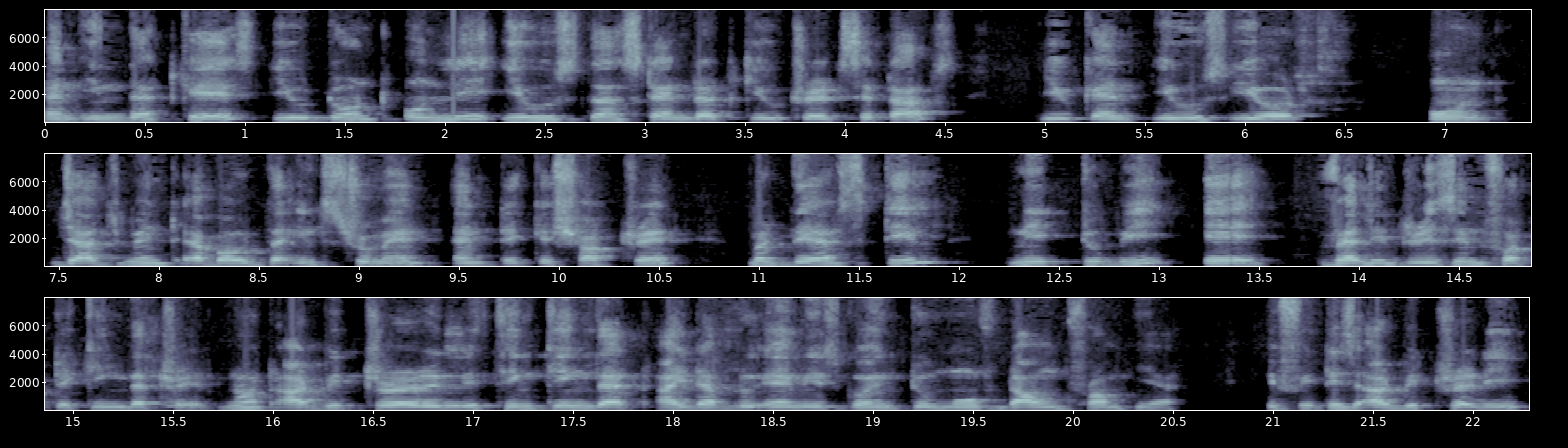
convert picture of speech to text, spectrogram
And in that case, you don't only use the standard Q trade setups, you can use your own judgment about the instrument and take a short trade but there still need to be a valid reason for taking the trade not arbitrarily thinking that iwm is going to move down from here. If it is arbitrary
